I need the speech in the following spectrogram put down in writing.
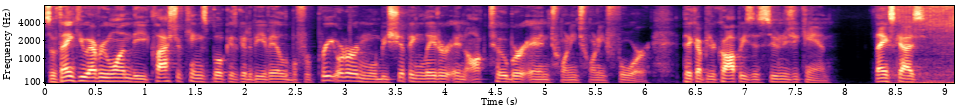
So thank you everyone. The Clash of Kings book is going to be available for pre-order and will be shipping later in October in 2024. Pick up your copies as soon as you can. Thanks guys.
